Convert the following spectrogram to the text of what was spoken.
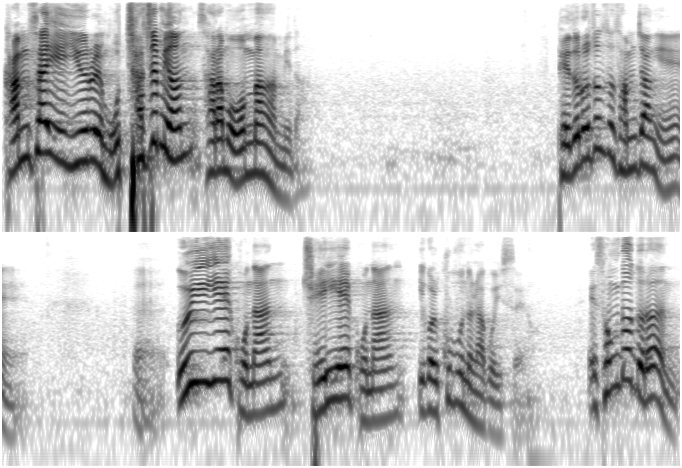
감사의 이유를 못 찾으면 사람은 원망합니다. 베드로전서 3장에 예, 의의 고난, 죄의 고난 이걸 구분을 하고 있어요. 성도들은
